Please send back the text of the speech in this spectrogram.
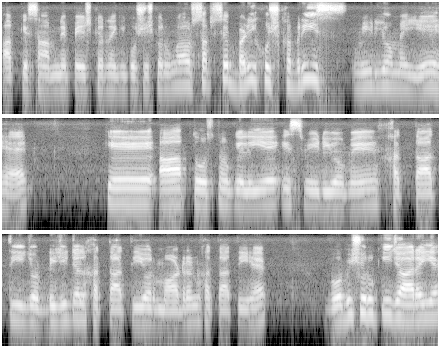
आपके सामने पेश करने की कोशिश करूँगा। और सबसे बड़ी खुशखबरी इस वीडियो में ये है कि आप दोस्तों के लिए इस वीडियो में ख़त्ताती, जो डिजिटल ख़ताती और मॉडर्न ख़त्ताती है, वो भी शुरू की जा रही है।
